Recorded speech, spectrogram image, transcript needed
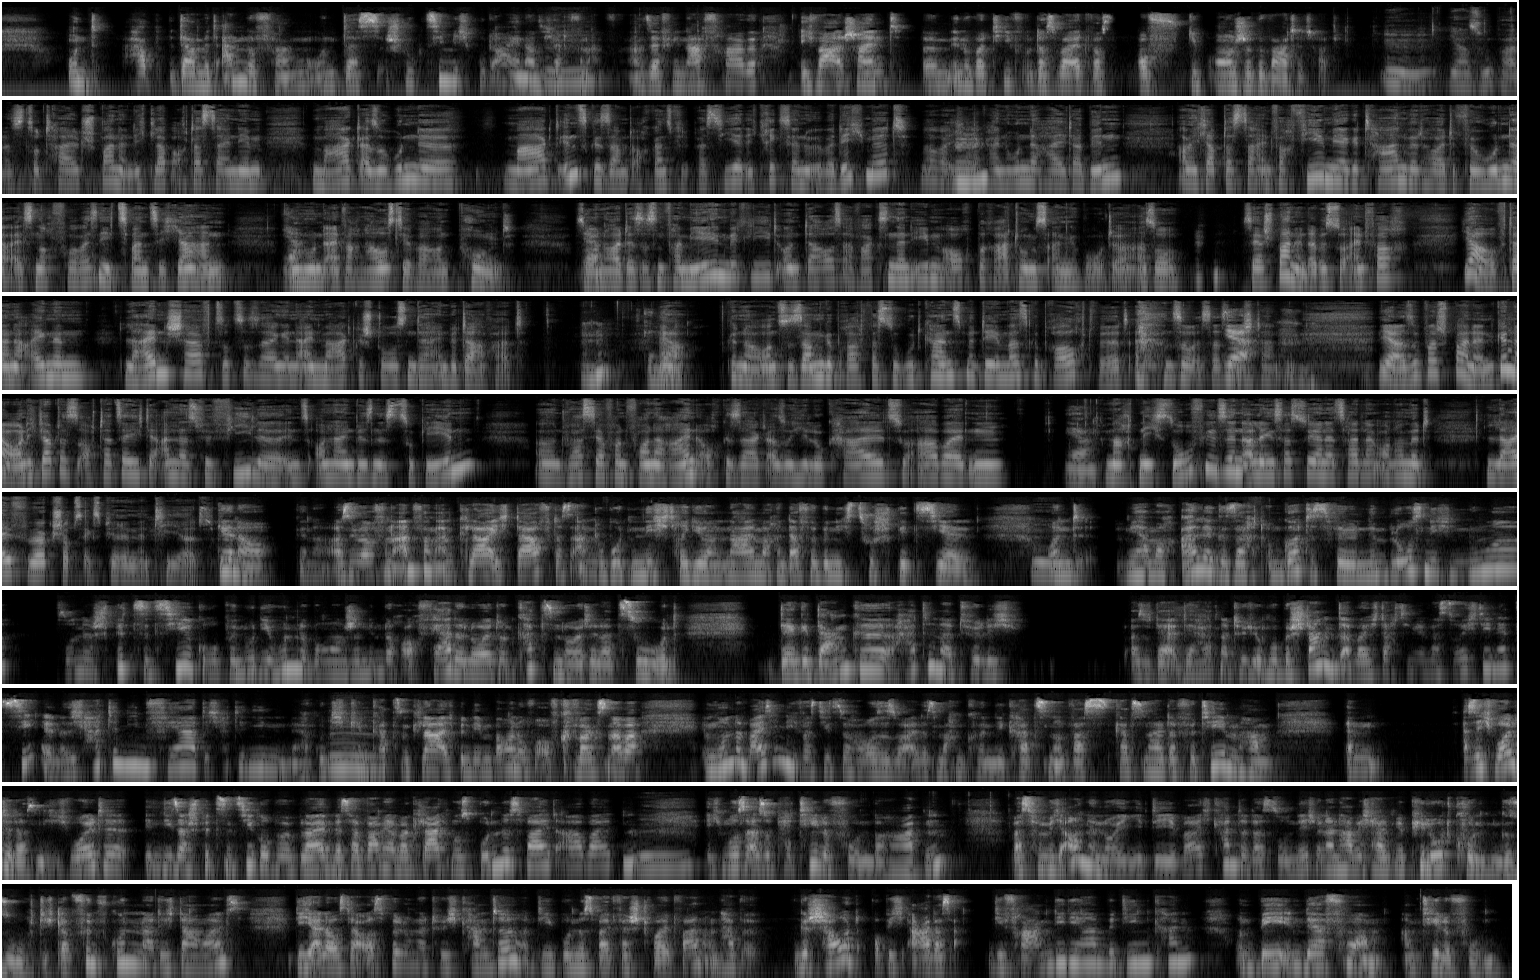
und habe damit angefangen und das schlug ziemlich gut ein. Also ich mhm. hatte von Anfang an sehr viel Nachfrage. Ich war anscheinend ähm, innovativ und das war etwas, auf die Branche gewartet hat. Mhm. Ja, super. Das ist total spannend. Ich glaube auch, dass da in dem Markt, also Hunde Markt insgesamt auch ganz viel passiert. Ich krieg's ja nur über dich mit, ne, weil ich mhm. ja kein Hundehalter bin. Aber ich glaube, dass da einfach viel mehr getan wird heute für Hunde als noch vor, weiß nicht, 20 Jahren, wo ja. ein Hund einfach ein Haustier war und Punkt. So, ja. und heute ist es ein Familienmitglied und daraus erwachsen dann eben auch Beratungsangebote. Also mhm. sehr spannend. Da bist du einfach, ja, auf deine eigenen Leidenschaft sozusagen in einen Markt gestoßen, der einen Bedarf hat. Mhm, genau. Ja. Genau, und zusammengebracht, was du gut kannst mit dem, was gebraucht wird. so ist das ja. entstanden. Ja, super spannend. Genau, und ich glaube, das ist auch tatsächlich der Anlass für viele, ins Online-Business zu gehen. Du hast ja von vornherein auch gesagt, also hier lokal zu arbeiten, ja. macht nicht so viel Sinn. Allerdings hast du ja eine Zeit lang auch noch mit Live-Workshops experimentiert. Genau, genau. Also mir war von Anfang an klar, ich darf das Angebot nicht regional machen. Dafür bin ich zu speziell. Mhm. Und wir haben auch alle gesagt, um Gottes Willen, nimm bloß nicht nur so eine spitze Zielgruppe, nur die Hundebranche, nimm doch auch Pferdeleute und Katzenleute dazu. Und der Gedanke hatte natürlich, also der, der hat natürlich irgendwo Bestand, aber ich dachte mir, was soll ich denen erzählen? Also ich hatte nie ein Pferd, ich hatte nie, ein, ja gut, ich kenne mhm. Katzen, klar, ich bin neben Bauernhof aufgewachsen, aber im Grunde weiß ich nicht, was die zu Hause so alles machen können, die Katzen und was Katzen halt da für Themen haben. Ähm, also ich wollte das nicht. Ich wollte in dieser spitzen Zielgruppe bleiben. Deshalb war mir aber klar, ich muss bundesweit arbeiten. Mhm. Ich muss also per Telefon beraten, was für mich auch eine neue Idee war. Ich kannte das so nicht. Und dann habe ich halt mir Pilotkunden gesucht. Ich glaube, fünf Kunden hatte ich damals, die ich alle aus der Ausbildung natürlich kannte und die bundesweit verstreut waren und habe geschaut, ob ich A, das, die Fragen, die die haben, bedienen kann und B, in der Form am Telefon.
